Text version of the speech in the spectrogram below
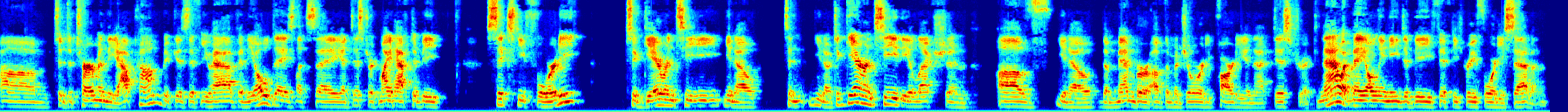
um, to determine the outcome. Because if you have, in the old days, let's say a district might have to be 60 40 to guarantee, you know, to, you know, to guarantee the election of, you know, the member of the majority party in that district. Now it may only need to be 53 47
